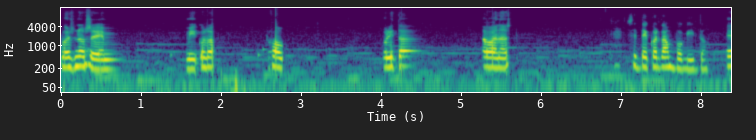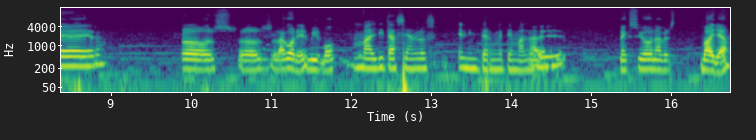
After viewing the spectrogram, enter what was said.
Pues no sé. Mi cosa favorita van a Se te corta un poquito. Los, los lagones mismo. Malditas sean los el internet de malo. A ver. Conexión, a ver. Vaya.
